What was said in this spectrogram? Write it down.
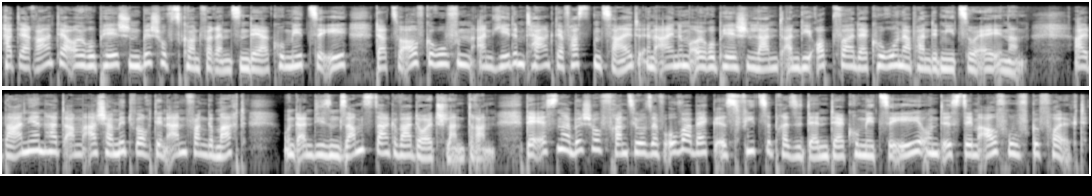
hat der Rat der Europäischen Bischofskonferenzen, der COMECE, dazu aufgerufen, an jedem Tag der Fastenzeit in einem europäischen Land an die Opfer der Corona-Pandemie zu erinnern. Albanien hat am Aschermittwoch den Anfang gemacht und an diesem Samstag war Deutschland dran. Der Essener Bischof Franz Josef Overbeck ist Vizepräsident der COMECE und ist dem Aufruf gefolgt.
